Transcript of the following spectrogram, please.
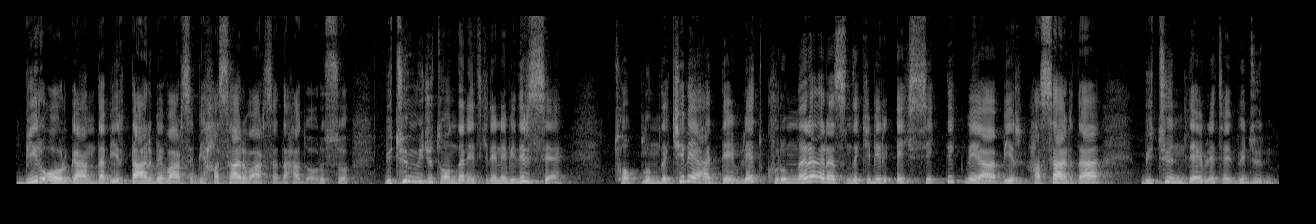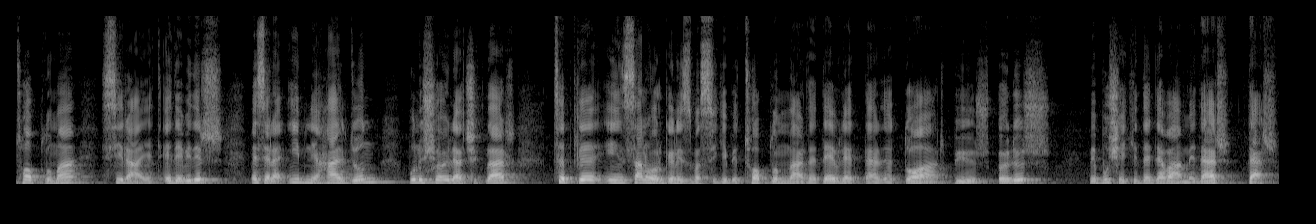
bir organda bir darbe varsa, bir hasar varsa daha doğrusu, bütün vücut ondan etkilenebilirse, toplumdaki veya devlet kurumları arasındaki bir eksiklik veya bir hasar da bütün devlete, bütün topluma sirayet edebilir. Mesela İbni Haldun bunu şöyle açıklar. Tıpkı insan organizması gibi toplumlarda, devletlerde doğar, büyür, ölür ve bu şekilde devam eder der.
